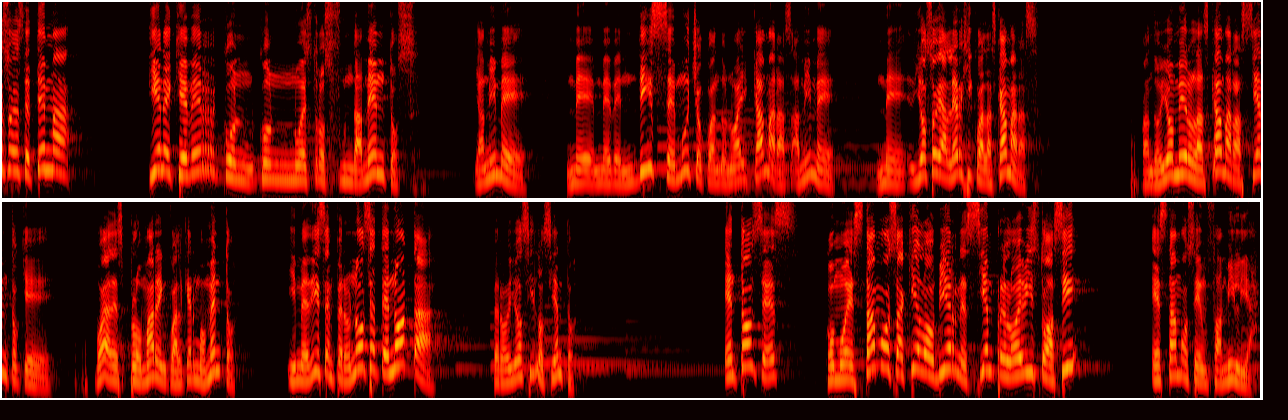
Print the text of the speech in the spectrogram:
eso este tema tiene que ver con, nuestros fundamentos. Y a mí me, me, bendice mucho cuando no hay cámaras. A mí me, me, yo soy alérgico a las cámaras. Cuando yo miro las cámaras siento que voy a desplomar en cualquier momento. Y me dicen, pero no se te nota. Pero yo sí lo siento. Entonces, como estamos aquí los viernes, siempre lo he visto así, estamos en familia.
